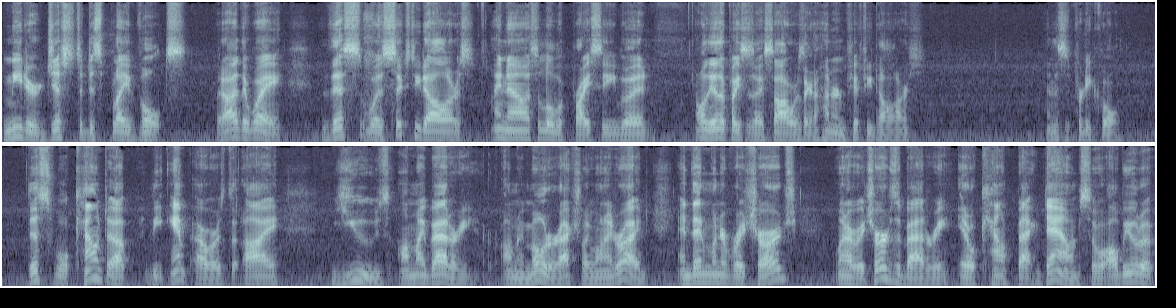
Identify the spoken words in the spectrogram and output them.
meter just to display volts. But either way, this was $60. I know it's a little bit pricey, but all the other places I saw was like $150. And this is pretty cool. This will count up the amp hours that I use on my battery, on my motor actually, when I ride. And then whenever I charge, whenever I charge the battery, it'll count back down. So I'll be able to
